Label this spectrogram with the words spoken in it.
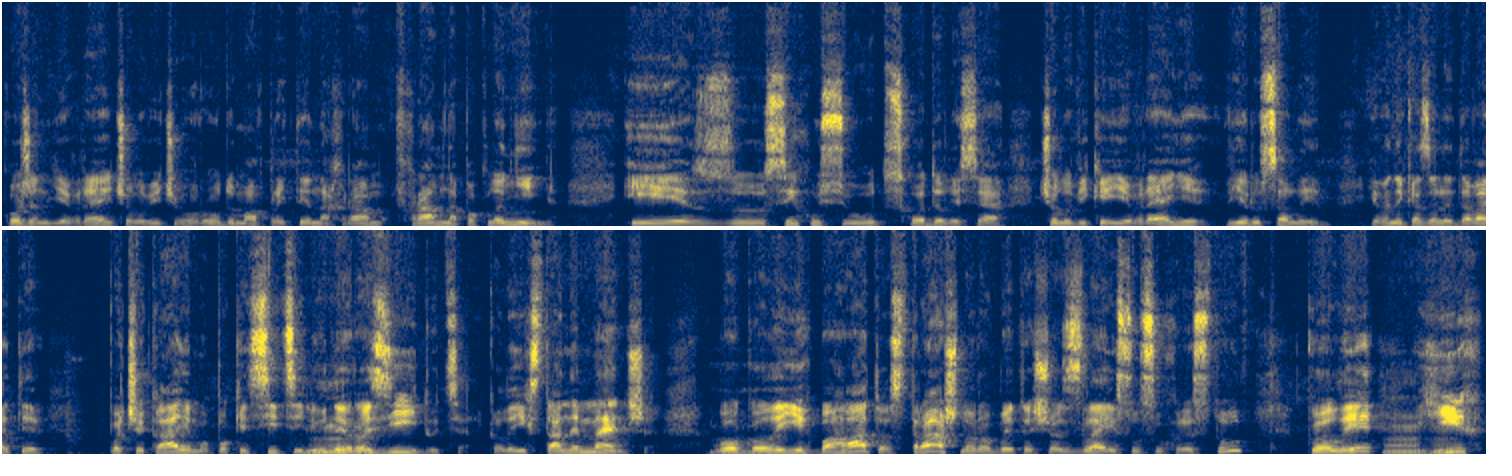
кожен єврей чоловічого роду мав прийти на храм, в храм на поклоніння. І з усіх усюд сходилися чоловіки євреї в Єрусалим. І вони казали, давайте почекаємо, поки всі ці люди розійдуться, коли їх стане менше. Бо коли їх багато, страшно робити щось зле Ісусу Христу, коли їх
